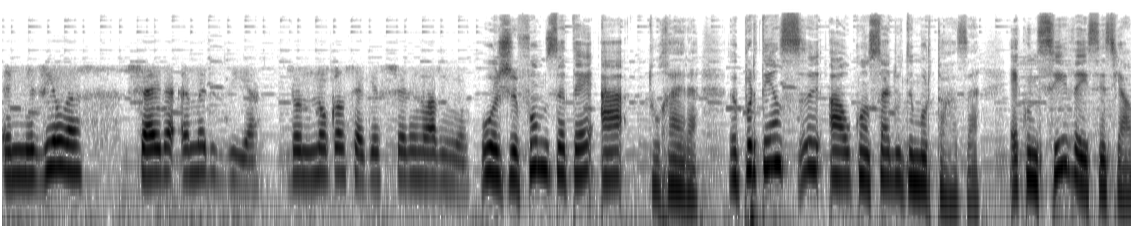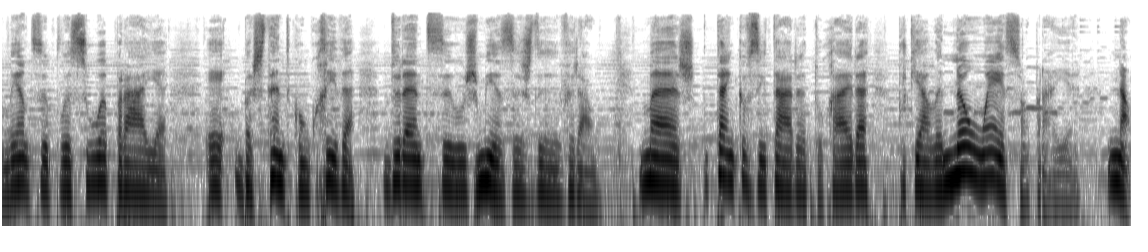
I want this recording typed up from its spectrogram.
A minha vila cheira a maresia, onde não consegue esse cheiro em lado nenhum. Hoje fomos até à Torreira. Pertence ao Conselho de Mortosa. É conhecida essencialmente pela sua praia. É bastante concorrida durante os meses de verão. Mas tem que visitar a Torreira porque ela não é só praia. Não.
